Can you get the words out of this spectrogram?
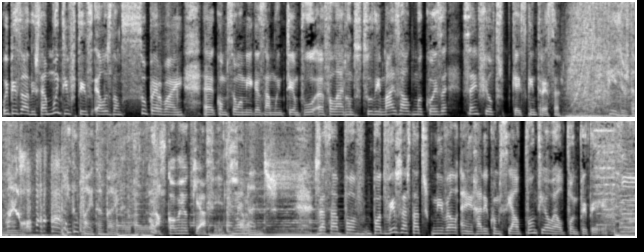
O episódio está muito divertido. Elas dão super bem bem, como são amigas há muito tempo, falaram de tudo e mais alguma coisa sem filtro, que é isso que interessa. Filhos da mãe. E do pai também. Não, comem o que há, filhos. Antes. Já sabe, pode, pode ver, já está disponível em radiocomercial.ol.pt.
